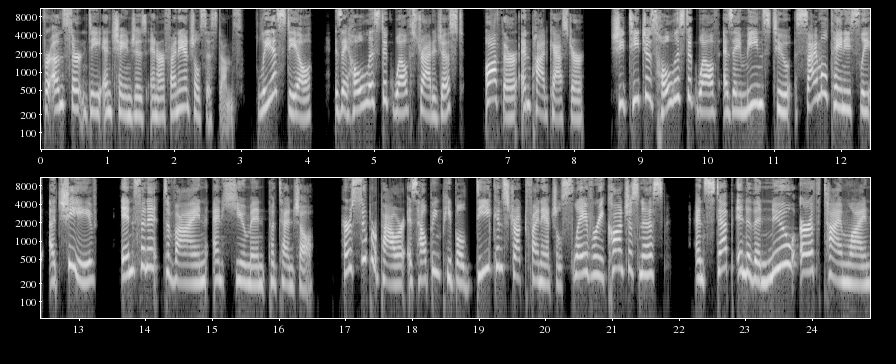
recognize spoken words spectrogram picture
for uncertainty and changes in our financial systems. Leah Steele is a holistic wealth strategist author, and podcaster. She teaches holistic wealth as a means to simultaneously achieve infinite divine and human potential. Her superpower is helping people deconstruct financial slavery consciousness and step into the new earth timeline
